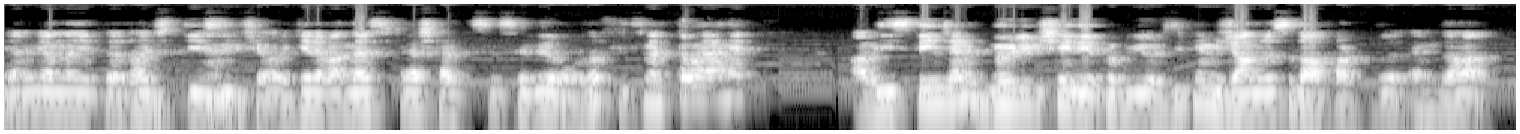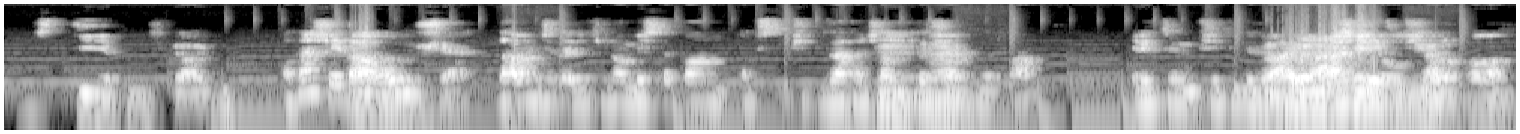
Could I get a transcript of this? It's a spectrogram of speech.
Yani bir yandan yapıyorlar. Daha ciddiyetsiz bir şey var. Gene ben Nersik her şarkısını seviyorum orada. Fırtınak'ta var yani abi isteyince hani böyle bir şey de yapabiliyoruz deyip hem janrası daha farklı hem daha ciddi yapılmış bir albüm. Zaten şey Daha daha olmuş yani. daha önceler 2015'te falan akustik bir şekilde zaten çaldıkları Hmm, şarkıları falan. Elektronik bir şekilde bir ayrı bir aranje şey oluyor falan.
